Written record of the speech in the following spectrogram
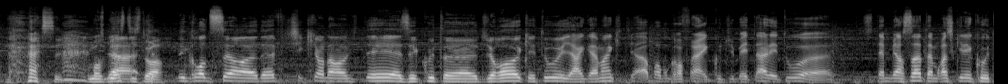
C'est commence bien cette histoire. Les grandes sœurs euh, de la qui on a invité, elles écoutent euh, du rock et tout. Il y a un gamin qui dit ah bon, mon grand frère écoute du métal et tout. si t'aimes bien ça, t'aimeras ce qu'il écoute.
